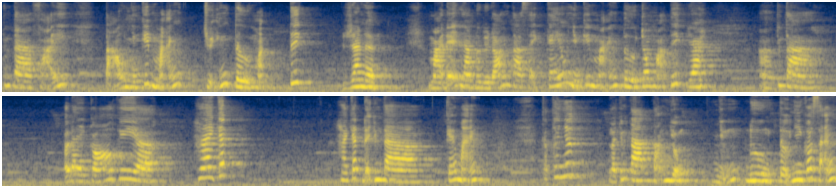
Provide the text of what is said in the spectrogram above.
chúng ta phải tạo những cái mảng chuyển từ họa tiết ra nền. Mà để làm được điều đó chúng ta sẽ kéo những cái mảng từ trong họa tiết ra. À, chúng ta ở đây có cái uh, hai cách. Hai cách để chúng ta kéo mảng. Cách thứ nhất là chúng ta tận dụng những đường tự nhiên có sẵn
